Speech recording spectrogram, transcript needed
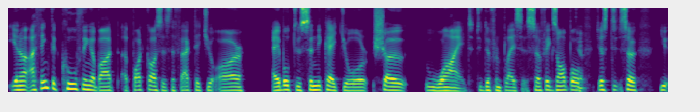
you know, I think the cool thing about a podcast is the fact that you are able to syndicate your show wide to different places. So, for example, Yep. just to- so you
